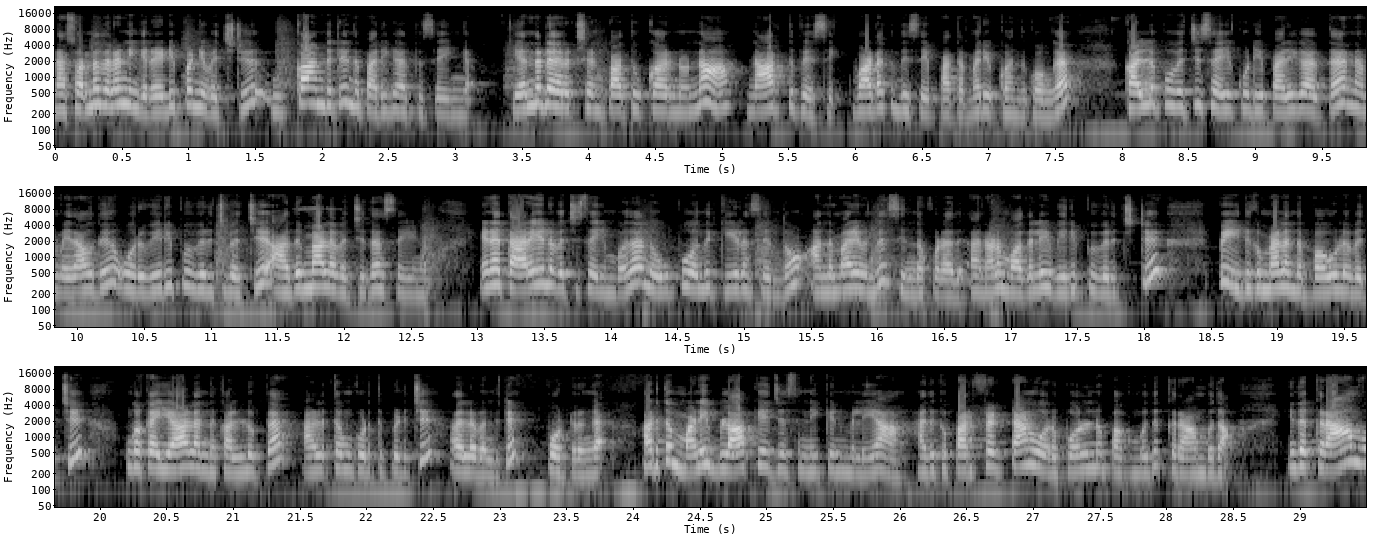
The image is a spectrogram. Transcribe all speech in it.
நான் சொன்னதெல்லாம் நீங்கள் ரெடி பண்ணி வச்சுட்டு உட்காந்துட்டு இந்த பரிகாரத்தை செய்யுங்க. எந்த டைரக்ஷன் பார்த்து உட்காரணுன்னா நார்த்து ஃபேஸிங் வடக்கு திசை பார்த்த மாதிரி உட்காந்துக்கோங்க. கல்லுப்பு வச்சு செய்யக்கூடிய பரிகாரத்தை நம்ம ஏதாவது ஒரு விரிப்பு விரித்து வச்சு அது மேலே வச்சு தான் செய்யணும். ஏன்னா தரையில் வச்சு செய்யும்போது அந்த உப்பு வந்து கீழே சிந்தும். அந்த மாதிரி வந்து சிந்தக்கூடாது. அதனால் முதலே விரிப்பு விரிச்சிட்டு இப்போ இதுக்கு மேலே அந்த பவுலை வச்சு உங்கள் கையால் அந்த கல்லுப்பை அழுத்தம் கொடுத்து பிடிச்சி அதில் வந்துட்டு போட்டுருங்க. அடுத்து மணி பிளாக்கேஜஸ் நிற்கணும் இல்லையா? அதுக்கு பர்ஃபெக்டான ஒரு பொருள்னு பார்க்கும்போது கிராம்பு தான். இந்த கிராம்பு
